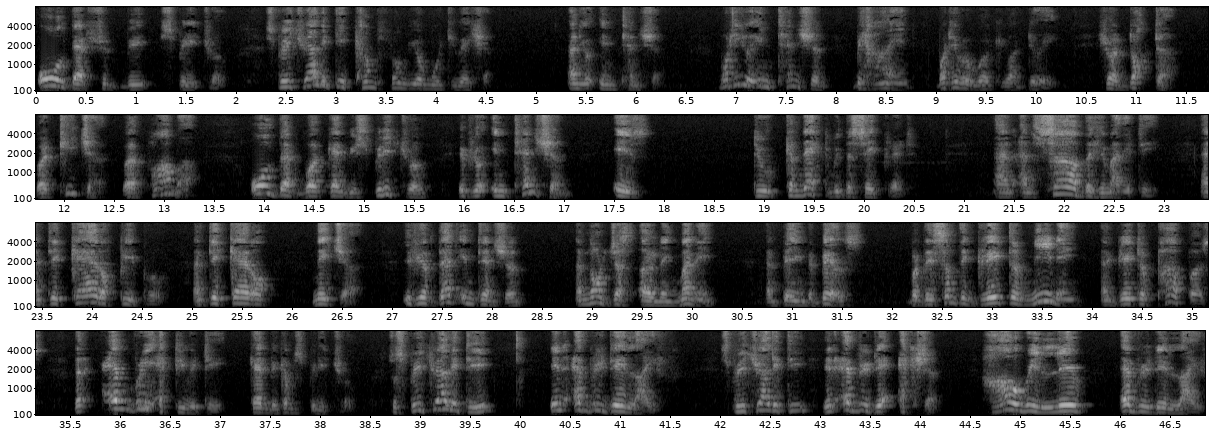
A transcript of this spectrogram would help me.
all that should be spiritual. Spirituality comes from your motivation and your intention. What is your intention behind whatever work you are doing? If you're a doctor, or a teacher, or a farmer, all that work can be spiritual if your intention is to connect with the sacred and, and serve the humanity and take care of people and take care of nature. If you have that intention and not just earning money and paying the bills, but there's something greater meaning and greater purpose, then every activity can become spiritual. So, spirituality in everyday life, spirituality in everyday action, how we live everyday life,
